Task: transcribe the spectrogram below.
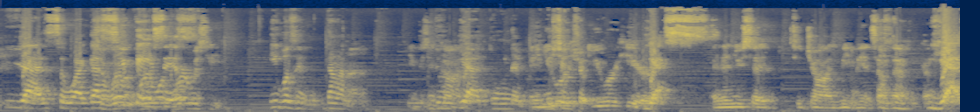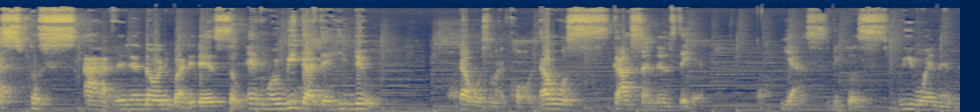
yeah, so I got So where, where, suitcases. where, where was he? He was in Ghana. He was in doing, Ghana. Yeah, doing the And you were, trip. you were here. Yes. And then you said to John, meet me in South Africa. Yes, because I didn't know anybody there. So, and when we got there, he knew that was my call. That was God sent us there. Yes, because we went and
